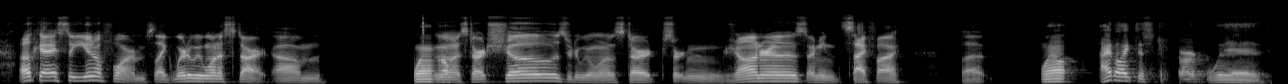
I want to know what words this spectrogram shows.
okay, so uniforms. Like, where do we want to start? Um, do we want to start shows, or do we want to start certain genres? I mean, sci-fi, but well, I'd like to start with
